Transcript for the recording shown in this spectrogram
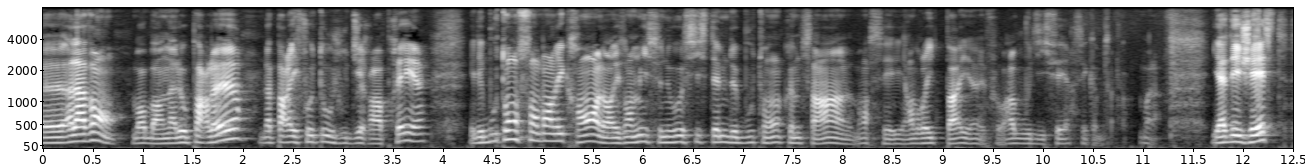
Euh, à l'avant, bon, bah, on a l'eau-parleur. L'appareil photo, je vous dirai après. Hein. Et les boutons sont dans l'écran. Alors, ils ont mis ce nouveau système de boutons comme ça. Bon, c'est Android Pie. Il faudra vous y faire. C'est comme ça. Voilà. Il y a des gestes,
